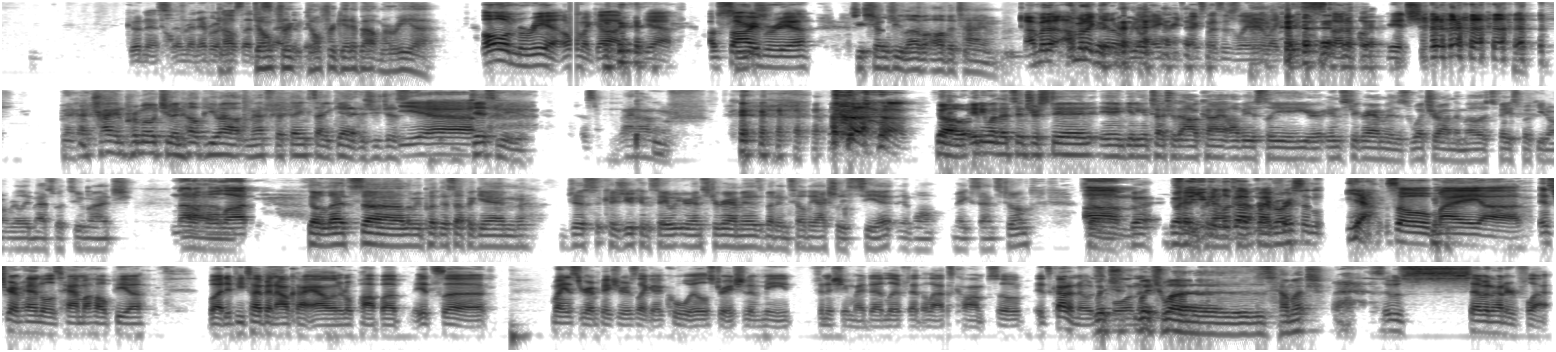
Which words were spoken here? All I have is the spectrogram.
goodness, and then everyone else that don't decided for, don't forget about Maria. Oh, and Maria. Oh my God. Yeah. I'm sorry, Sheesh. Maria. She shows you love all the time. I'm gonna I'm gonna get a real angry text message later, like this son of a bitch. I try and promote you and help you out, and that's the thanks I get is you just yeah. diss me. Just- Right on. so, anyone that's interested in getting in touch with Aukai, obviously your Instagram is what you're on the most. Facebook, you don't really mess with too much. Not a whole Um, lot. So let's uh let me put this up again, just because you can say what your Instagram is, but until they actually see it, it won't make sense to them. So Um, go, go so you can look up my everyone. first and yeah. So my uh, Instagram handle is Hamahelpia, but if you type in Aukai Allen, it'll pop up. It's uh my Instagram picture is like a cool illustration of me finishing my deadlift at the last comp, so it's kind of noticeable. then- which was how much? it was seven hundred flat,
